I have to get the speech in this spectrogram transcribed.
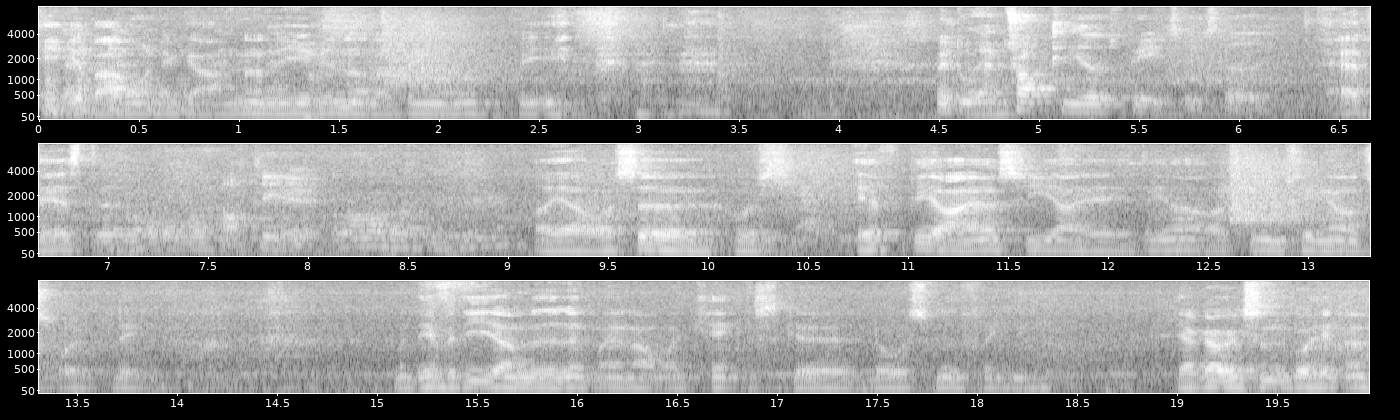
gik jeg bare rundt i gangen og nikkede, når der blev noget forbi. Men du er top clearet hos PT stadig? Ja, det er stadig. Og det er... Og jeg er også øh, hos FBI og CIA, de har også mine fingeraftryk. Men det er fordi, jeg er medlem af en amerikansk øh, låsmedforening. Jeg kan jo ikke sådan gå hen og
